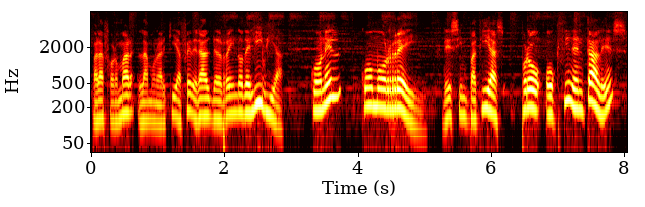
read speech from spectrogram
para formar la monarquía federal del Reino de Libia, con él como rey. De simpatías pro-occidentales,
